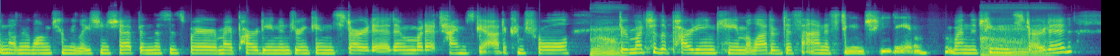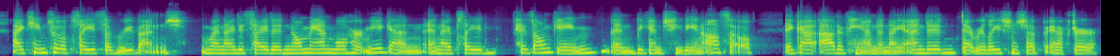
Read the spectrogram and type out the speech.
another long-term relationship, and this is where my partying and drinking started, and would at times get out of control. Wow. Through much of the partying came a lot of dishonesty and cheating. When the cheating Oh. started, I came to a place of revenge. When I decided no man will hurt me again, and I played his own game and began cheating also. It got out of hand, and I ended that relationship after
